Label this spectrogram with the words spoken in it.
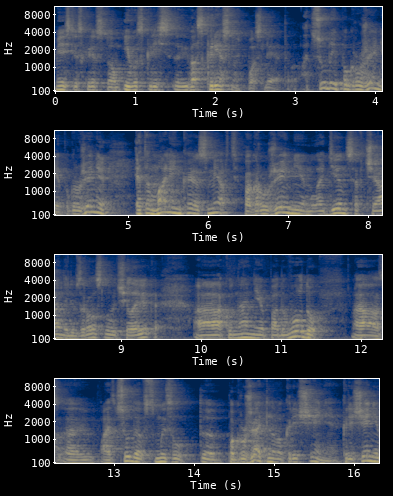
вместе с Христом и, воскрес, и воскреснуть после этого. Отсюда и погружение. Погружение – это маленькая смерть. Погружение младенца в чан или взрослого человека, а окунание под воду а, э, Отсюда смысл э, погружательного крещения. Крещение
